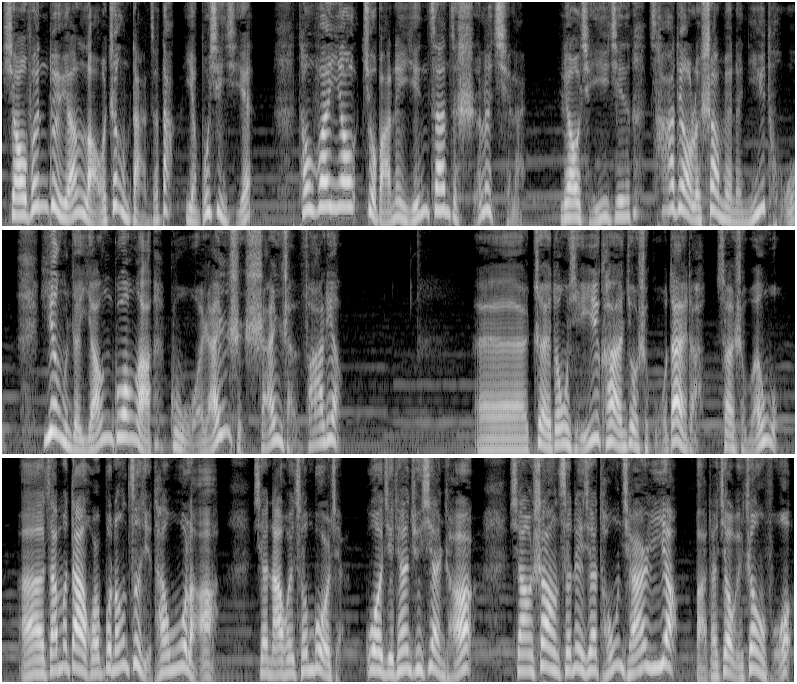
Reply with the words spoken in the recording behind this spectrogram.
小分队员老郑胆子大，也不信邪，他弯腰就把那银簪子拾了起来，撩起衣襟，擦掉了上面的泥土，映着阳光啊，果然是闪闪发亮。呃，这东西一看就是古代的，算是文物啊。咱们大伙不能自己贪污了啊，先拿回村部去，过几天去县城，像上次那些铜钱一样，把它交给政府。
